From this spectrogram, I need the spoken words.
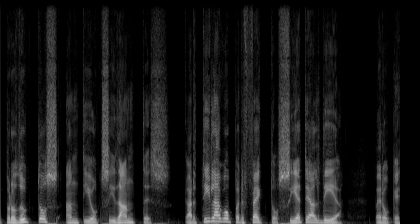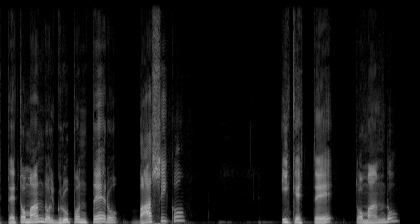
productos antioxidantes. Cartílago perfecto, 7 al día, pero que esté tomando el grupo entero básico y que esté tomando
